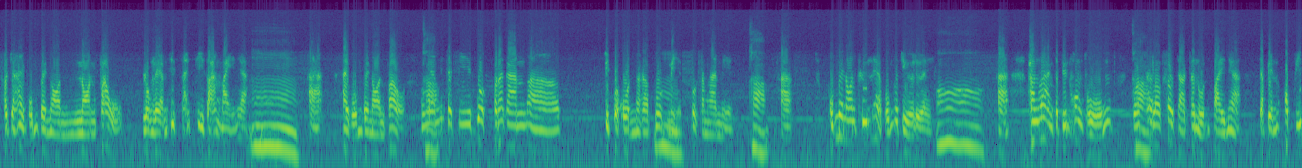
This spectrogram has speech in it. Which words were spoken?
เขาจะให้ผมไปนอนนอนเฝ้า โรงแรมที่ที่สร้างใหม่เนี่ยอืม อ่าให้ผมไปนอนเฝ้าโรงแรมนี้จะมีพวกพนักงานอ่าสิบกว่าคนนะครับ พวกอืม เมดพวกทำงานเมดครับผมไปนอนคืนแรกผมก็เจอเลยอ๋อ ข้างล่างจะเป็นห้องโถงครับถ้าเราเข้าจากถนนไปเนี่ย จะเป็นออฟฟิศ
